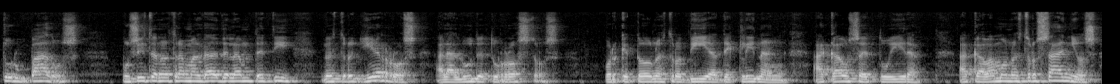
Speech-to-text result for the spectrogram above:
turbados. Pusiste nuestras maldades delante de ti, nuestros hierros a la luz de tus rostros. Porque todos nuestros días declinan a causa de tu ira. Acabamos nuestros años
